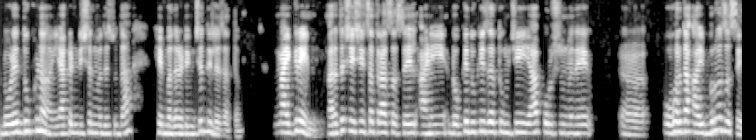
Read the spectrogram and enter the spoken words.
डोळे दुखणं या कंडिशनमध्ये सुद्धा हे मदर टिंक्चर दिलं जातं. मायग्रेन अर्धशेषीचा त्रास असेल आणि डोकेदुखी जर तुमची या पोर्शनमध्ये ओव्हर द आयब्रोज असेल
